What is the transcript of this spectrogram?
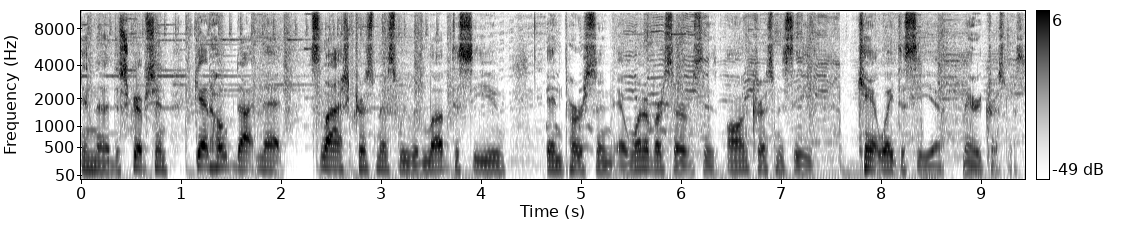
in the description. Gethope.net slash Christmas. We would love to see you in person at one of our services on Christmas Eve. Can't wait to see you. Merry Christmas.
